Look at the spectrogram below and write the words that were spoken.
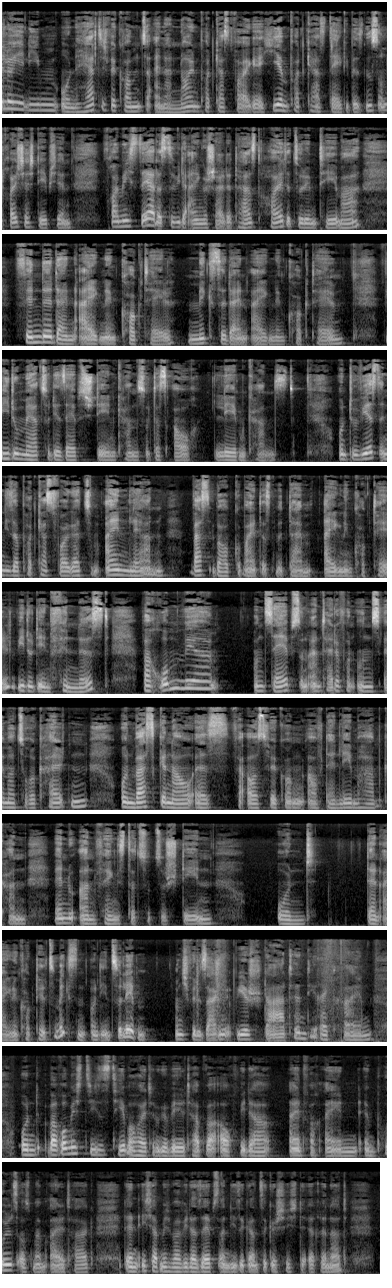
Hallihallo ihr Lieben und herzlich willkommen zu einer neuen Podcast-Folge hier im Podcast Daily Business und Räucherstäbchen. Ich freue mich sehr, dass du wieder eingeschaltet hast. Heute zu dem Thema Finde deinen eigenen Cocktail, mixe deinen eigenen Cocktail, wie du mehr zu dir selbst stehen kannst und das auch leben kannst. Und du wirst in dieser Podcast-Folge zum einen lernen, was überhaupt gemeint ist mit deinem eigenen Cocktail, wie du den findest, warum wir uns selbst und Anteile von uns immer zurückhalten und was genau es für Auswirkungen auf dein Leben haben kann, wenn du anfängst dazu zu stehen und deinen eigenen Cocktail zu mixen und ihn zu leben. Und ich würde sagen, wir starten direkt rein. Und warum ich dieses Thema heute gewählt habe, war auch wieder einfach ein Impuls aus meinem Alltag. Denn ich habe mich mal wieder selbst an diese ganze Geschichte erinnert,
